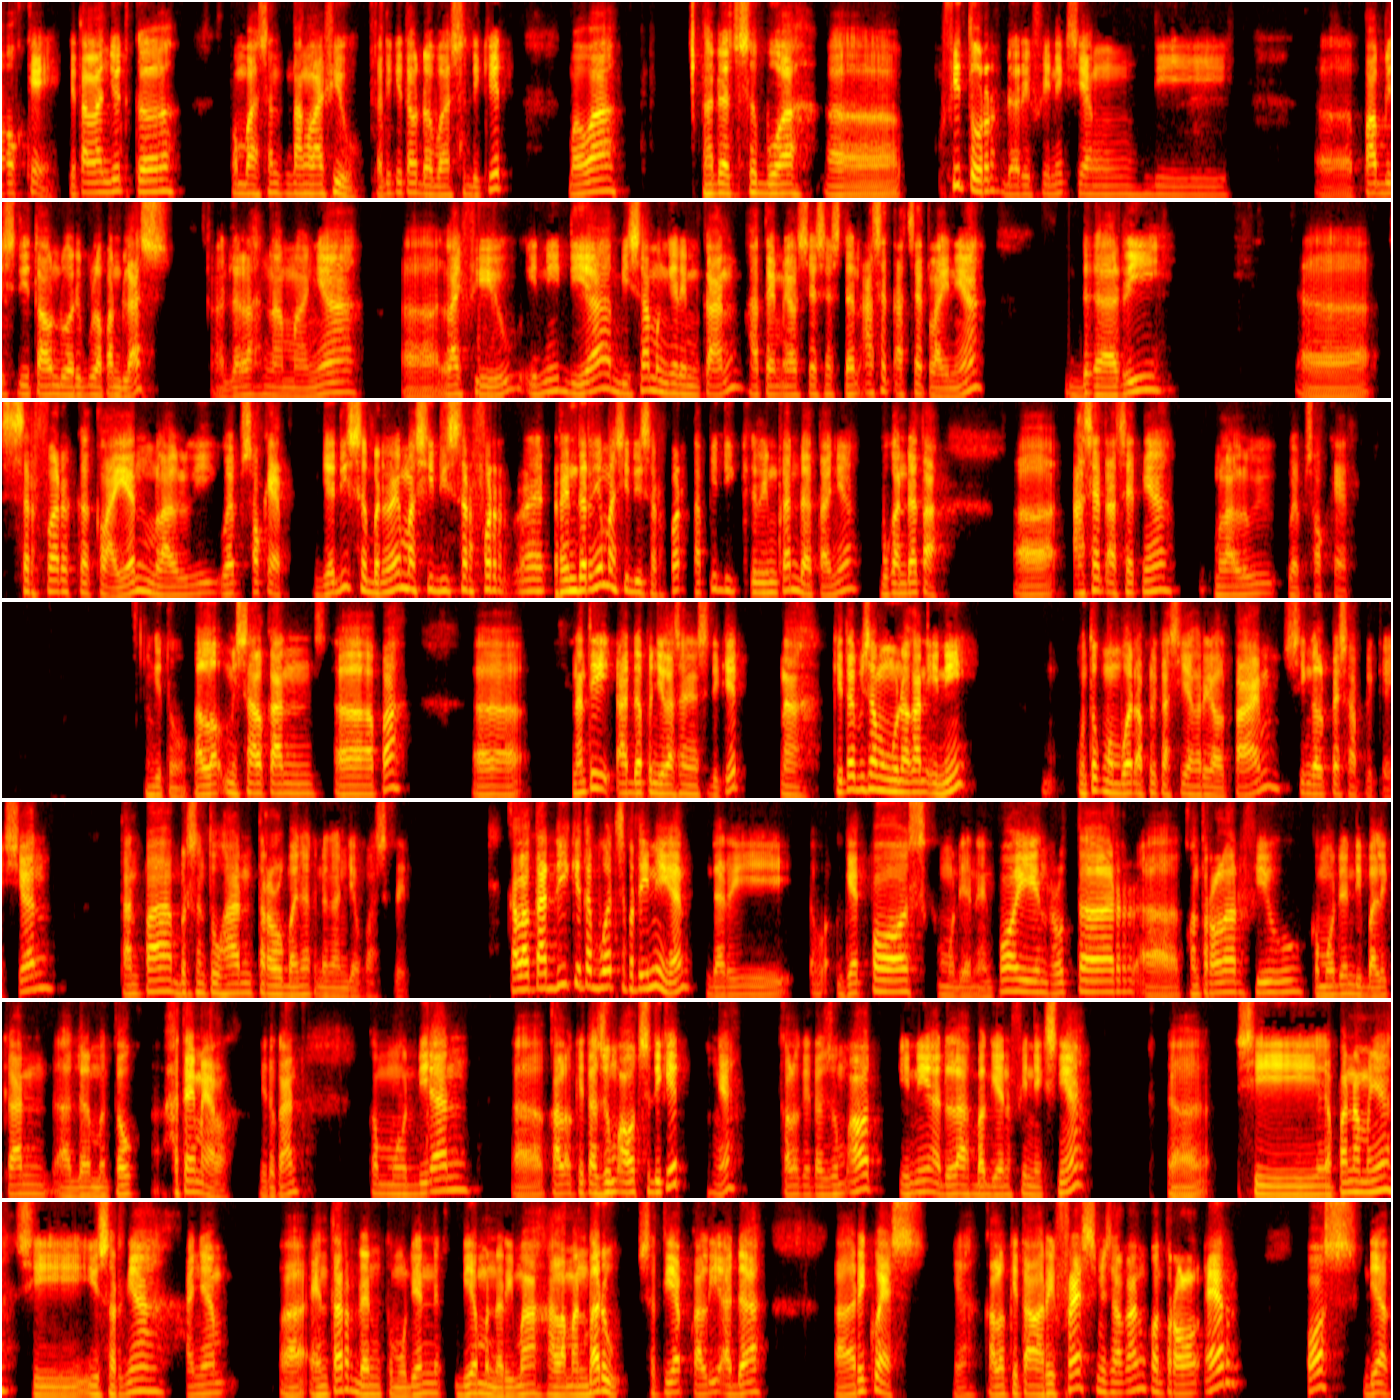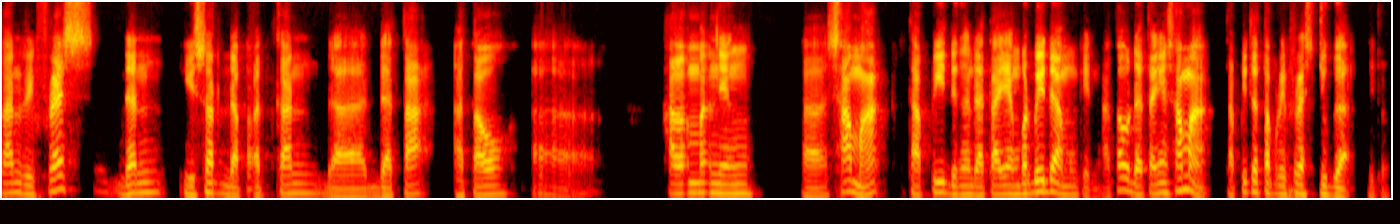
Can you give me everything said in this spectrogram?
Oke, kita lanjut ke pembahasan tentang live view. Tadi kita udah bahas sedikit bahwa ada sebuah uh, fitur dari Phoenix yang di uh, publish di tahun 2018 adalah namanya uh, live view. Ini dia bisa mengirimkan HTML, CSS dan aset-aset lainnya dari server ke klien melalui WebSocket. Jadi sebenarnya masih di server rendernya masih di server tapi dikirimkan datanya bukan data uh, aset-asetnya melalui WebSocket. Gitu. Kalau misalkan uh, apa uh, nanti ada penjelasannya sedikit. Nah, kita bisa menggunakan ini untuk membuat aplikasi yang real time, single page application tanpa bersentuhan terlalu banyak dengan JavaScript. Kalau tadi kita buat seperti ini kan, dari get post, kemudian endpoint, router, controller view, kemudian dibalikan dalam bentuk HTML, gitu kan. Kemudian kalau kita zoom out sedikit, ya, kalau kita zoom out, ini adalah bagian Phoenix-nya. Eh, si apa namanya si usernya hanya eh, enter dan kemudian dia menerima halaman baru setiap kali ada eh, request. Ya, kalau kita refresh misalkan Ctrl R, post, dia akan refresh dan user dapatkan data atau halaman yang sama tapi dengan data yang berbeda mungkin atau datanya sama tapi tetap refresh juga gitu.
